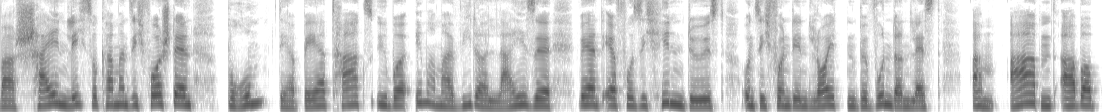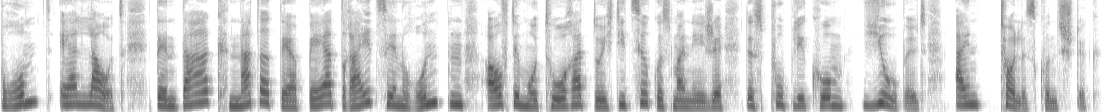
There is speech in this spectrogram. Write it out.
Wahrscheinlich, so kann man sich vorstellen, brummt der Bär tagsüber immer mal wieder leise, während er vor sich hindöst und sich von den Leuten bewundern lässt. Am Abend aber brummt er laut, denn da knattert der Bär 13 Runden auf dem Motorrad durch die Zirkusmanege. Das Publikum jubelt. Ein tolles Kunststück.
